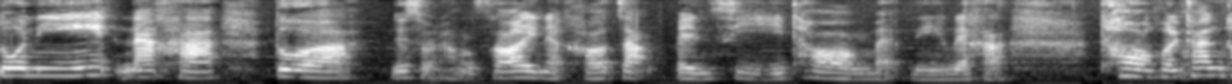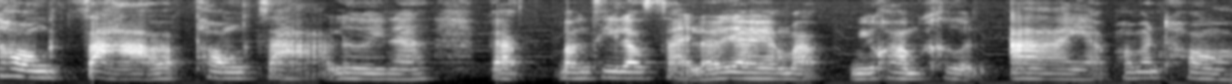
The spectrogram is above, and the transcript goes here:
ตัวนี้นะคะ ตัวในส่วนของสร้อยเนี่ยเขาจะเป็นสีทองแบบนี้เลยค่ะ ทองค่อนข้างทองจ๋าแบบทองจ๋าเลยนะ แบบบางทีเราใส่แล้วยังแบบมีความเขินอายอะ่ะเพราะมันทอง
